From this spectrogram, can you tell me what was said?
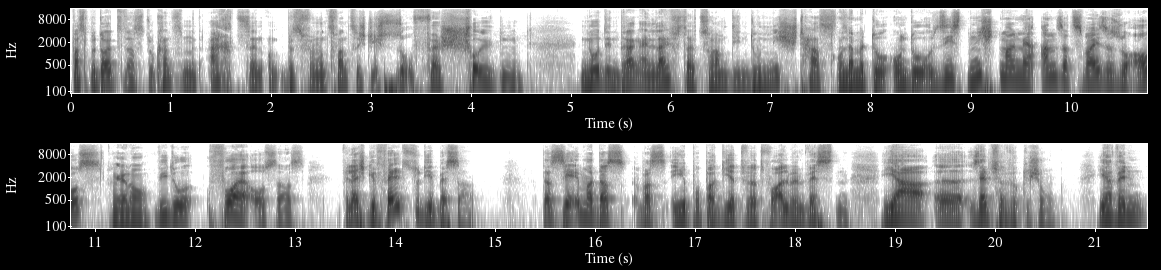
Was bedeutet das? Du kannst mit 18 und bis 25 dich so verschulden, nur den Drang, einen Lifestyle zu haben, den du nicht hast. Und damit du, und du siehst nicht mal mehr ansatzweise so aus, genau. wie du vorher aussahst. Vielleicht gefällst du dir besser. Das ist ja immer das, was hier propagiert wird, vor allem im Westen. Ja, äh, Selbstverwirklichung. Ja, wenn,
